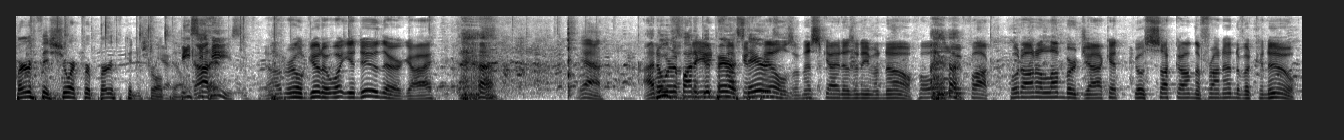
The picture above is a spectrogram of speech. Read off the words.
Birth is short for birth control pill. BCPs. Not real good at what you do there, guy. Yeah. I don't know where to find a good pair of fucking stairs. pills, and this guy doesn't even know. Holy fuck! Put on a lumber jacket. Go suck on the front end of a canoe.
